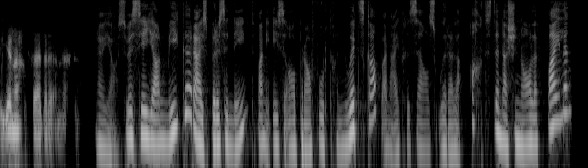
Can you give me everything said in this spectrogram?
vir enige verdere inligting. Nou ja, so sê Jan Meeker, hy's president van die SA Bravfort Genootskap en hy het gesels oor hulle 8ste nasionale veiling.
